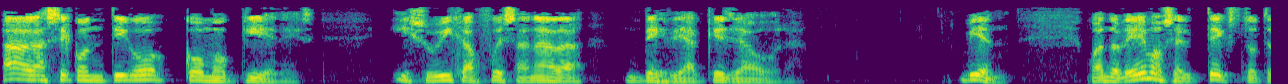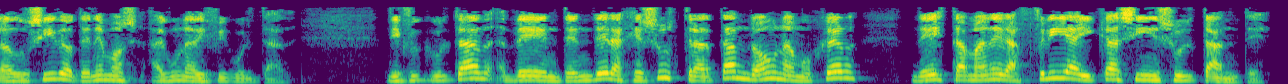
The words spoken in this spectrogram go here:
hágase contigo como quieres. Y su hija fue sanada desde aquella hora. Bien, cuando leemos el texto traducido tenemos alguna dificultad dificultad de entender a Jesús tratando a una mujer de esta manera fría y casi insultante,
